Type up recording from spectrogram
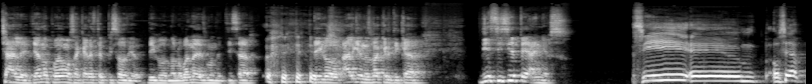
chale, ya no podemos sacar este episodio. Digo, nos lo van a desmonetizar. Digo, alguien nos va a criticar. 17 años. Sí, em, o sea,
